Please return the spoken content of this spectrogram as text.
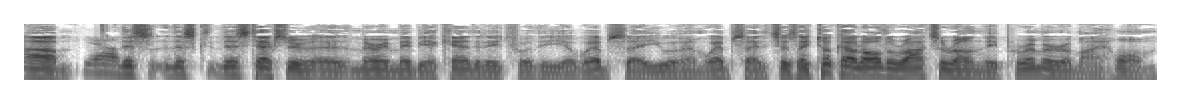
um, yeah. This this this texter, uh, Mary, may be a candidate for the uh, website U of M website. It says I took out all the rocks around the perimeter of my home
